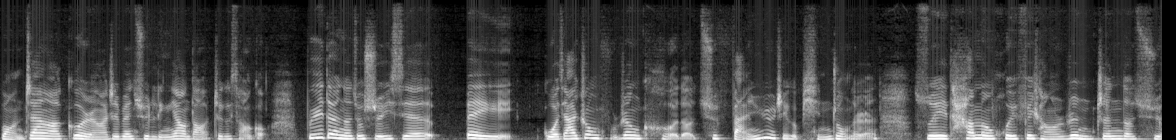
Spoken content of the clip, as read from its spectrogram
网站啊、个人啊这边去领养到这个小狗。breeder 呢，就是一些被。国家政府认可的去繁育这个品种的人，所以他们会非常认真的去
